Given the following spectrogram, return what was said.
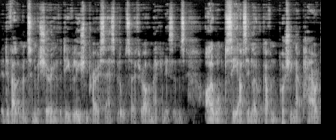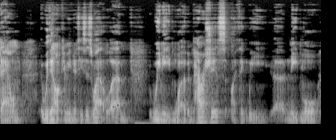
the development and maturing of the devolution process, but also through other mechanisms. I want to see us in local government pushing that power down within our communities as well. Um, we need more urban parishes. I think we uh, need more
